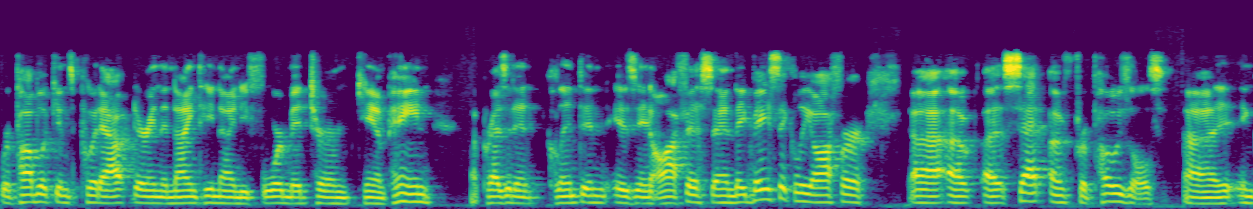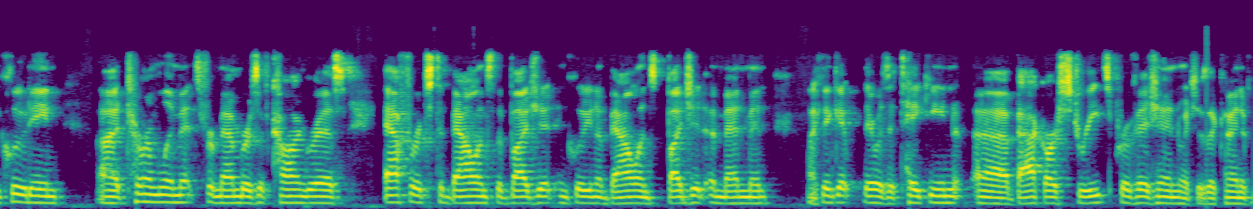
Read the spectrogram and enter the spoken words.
Republicans put out during the 1994 midterm campaign. Uh, President Clinton is in office, and they basically offer uh, a, a, set of proposals, uh, including uh, term limits for members of Congress, efforts to balance the budget, including a balanced budget amendment. I think it, there was a taking uh, back our streets provision, which is a kind of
